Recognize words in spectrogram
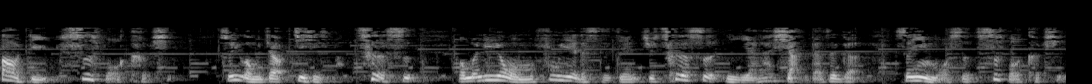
到底是否可行？所以我们就要进行什么测试？我们利用我们副业的时间去测试你原来想的这个生意模式是否可行。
